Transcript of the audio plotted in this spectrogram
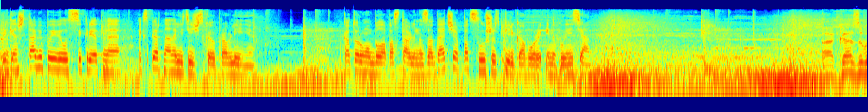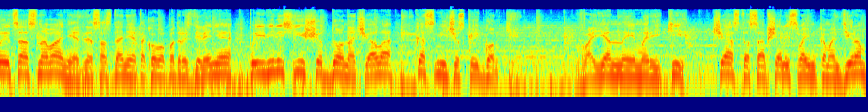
При Генштабе появилось секретное экспертно-аналитическое управление, которому была поставлена задача подслушать переговоры инопланетян. Оказывается, основания для создания такого подразделения появились еще до начала космической гонки. Военные моряки часто сообщали своим командирам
